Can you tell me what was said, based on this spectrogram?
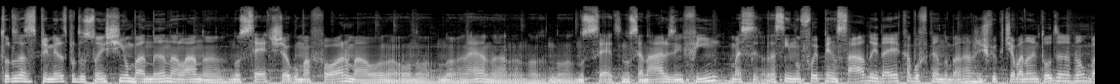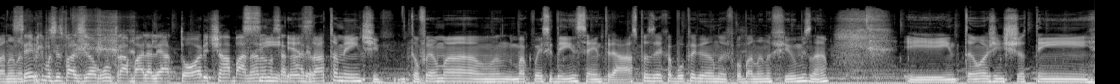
todas as primeiras produções tinham banana lá no, no set de alguma forma, ou, no, no- no- né, no, no, set, nos cenários, enfim, mas assim, não foi pensado e daí acabou ficando banana. A gente viu que tinha banana em todas, não, banana Sempre que vocês faziam algum trabalho aleatório, tinha uma banana Sim, no cenário. exatamente. Então foi uma, uma coincidência, entre aspas, e acabou pegando. Ficou Banana Filmes, né? E então a gente já tem.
